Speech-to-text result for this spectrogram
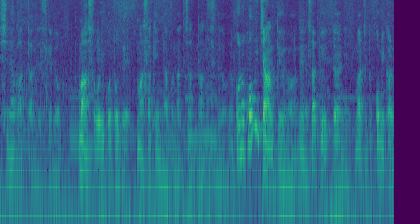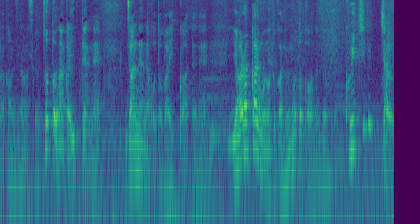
しなかったんですけど、まあそういうことで、まあ、先に亡くなっちゃったんですけど、このコミちゃんっていうのはねさっき言ったように、まあ、ちょっとコミカルな感じなんですけどちょっとなんか一点ね残念なことが一個あってね、柔らかいものとか布とかをね全部食いちぎっちゃうっ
